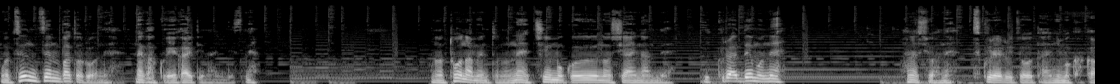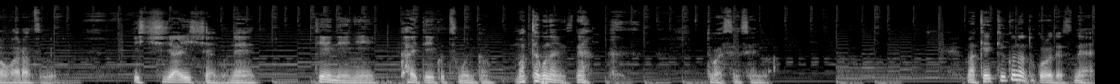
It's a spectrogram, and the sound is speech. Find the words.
もう全然バトルをね、長く描いてないんですね。の、トーナメントのね、注目の試合なんで、いくらでもね、話はね、作れる状態にもかかわらず、一試合一試合をね、丁寧に変えていくつもりが全くないんですね。富樫先生には。まあ結局のところですね、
